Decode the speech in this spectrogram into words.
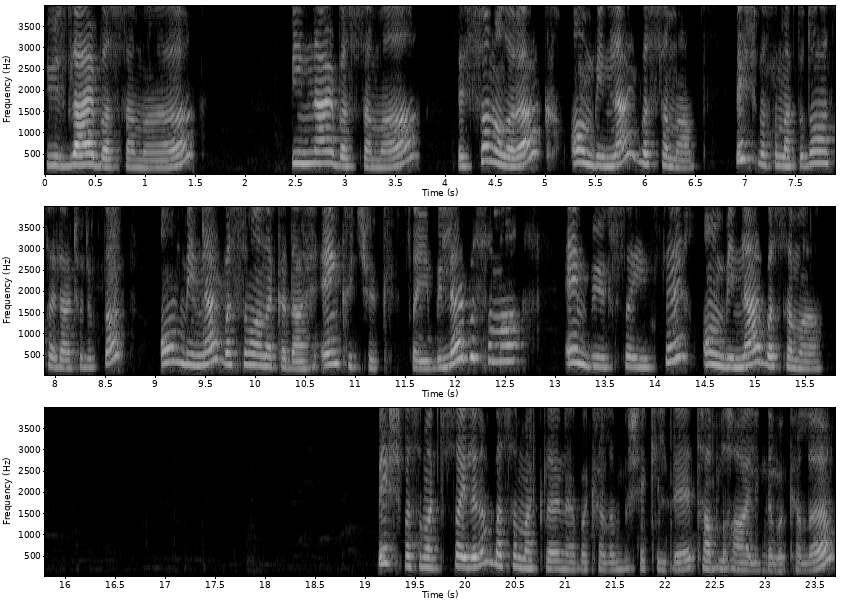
yüzler basamağı, binler basamağı ve son olarak on binler basamağı. Beş basamaklı doğal sayılar çocuklar on binler basamağına kadar en küçük sayı birler basamağı, en büyük sayı ise on binler basamağı. 5 basamaklı sayıların basamaklarına bakalım. Bu şekilde tablo halinde bakalım.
